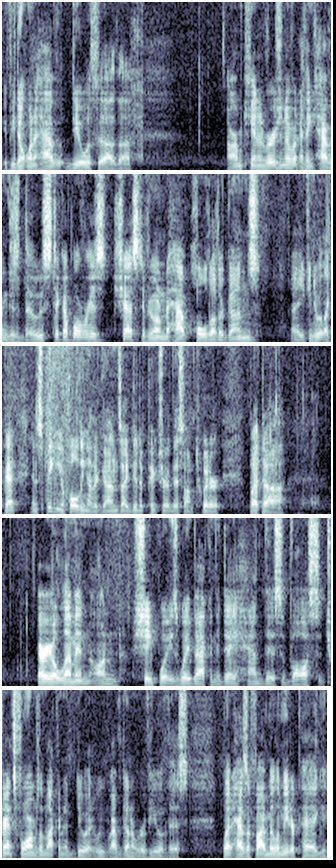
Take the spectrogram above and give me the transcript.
If you don't want to have deal with uh, the arm cannon version of it, I think having just those stick up over his chest, if you want him to have hold other guns, uh, you can do it like that. And speaking of holding other guns, I did a picture of this on Twitter. But uh, Ariel Lemon on Shapeways way back in the day had this Vos. It transforms. I'm not going to do it. We've, I've done a review of this. But has a 5 millimeter peg,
